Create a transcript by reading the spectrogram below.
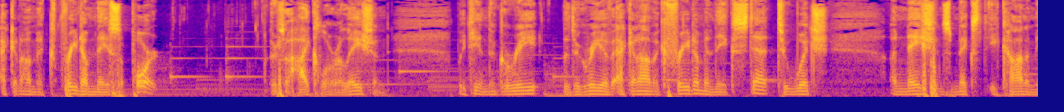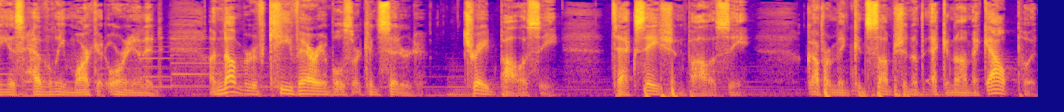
economic freedom they support. There's a high correlation between the degree, the degree of economic freedom and the extent to which a nation's mixed economy is heavily market oriented. A number of key variables are considered trade policy, taxation policy, government consumption of economic output,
